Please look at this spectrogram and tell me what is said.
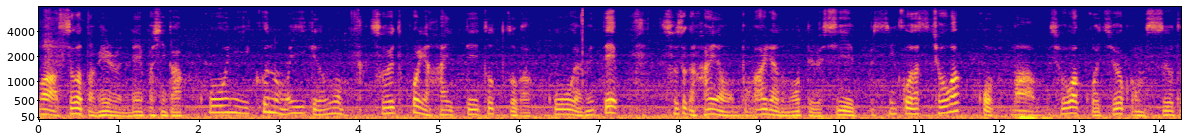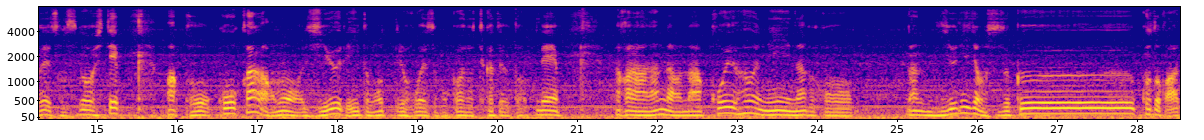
まあ姿を見れるんでやっぱし、ね、学校に行くのもいいけどもそういうところに入ってとっとと学校を辞めてそういう時に入るのも僕ありだと思ってるし別にこうだって小学校まあ小学校中学校も卒業とりあえず卒業してまあ高校からはもう自由でいいと思ってる方です僕はどっちかというと。でだからなんだろうなこういう風になんかこうなん20年以上も続くことがあっ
